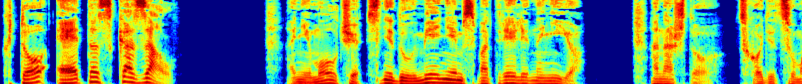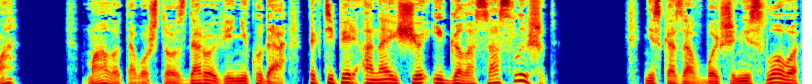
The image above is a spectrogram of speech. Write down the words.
«Кто это сказал?» Они молча, с недоумением смотрели на нее. Она что, сходит с ума? Мало того, что здоровье никуда, так теперь она еще и голоса слышит. Не сказав больше ни слова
